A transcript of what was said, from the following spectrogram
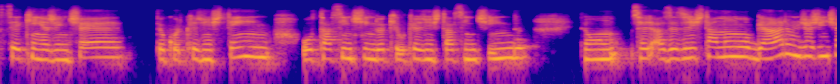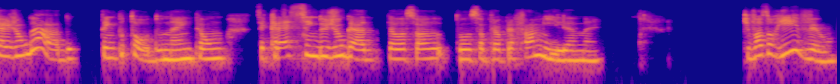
ser quem a gente é, ter o corpo que a gente tem, ou estar tá sentindo aquilo que a gente está sentindo. Então, às vezes a gente está num lugar onde a gente é julgado tempo todo, né? Então, você cresce sendo julgado pela sua, pela sua própria família, né? Que voz horrível!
